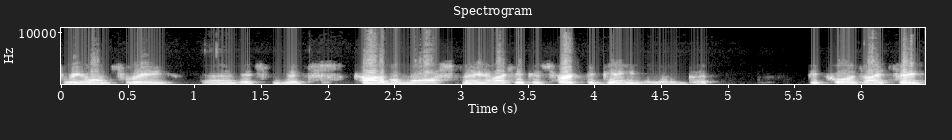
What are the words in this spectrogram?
three on three, and it's it's kind of a lost thing. And I think it's hurt the game a little bit because I think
